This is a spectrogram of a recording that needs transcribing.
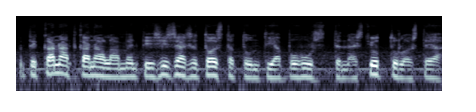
Kun kanat kanalaan mentiin sisään se toista tuntia puhuu sitten näistä juttuloista ja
